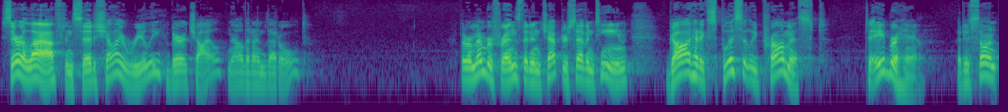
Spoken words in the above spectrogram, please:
Sarah laughed and said, Shall I really bear a child now that I'm that old? But remember, friends, that in chapter 17, God had explicitly promised to Abraham that his son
